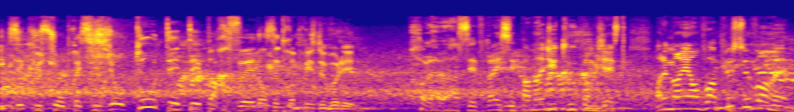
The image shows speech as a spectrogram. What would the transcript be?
exécution, précision, tout était parfait dans cette reprise de volée. Oh là là, c'est vrai, c'est pas mal du tout comme geste. On aimerait en voir plus souvent même.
